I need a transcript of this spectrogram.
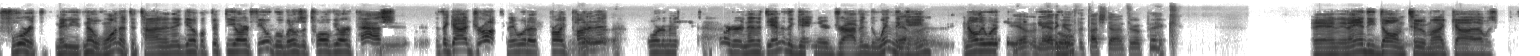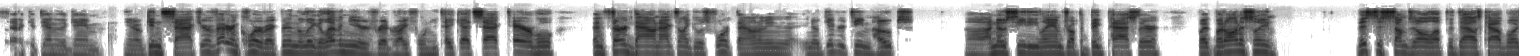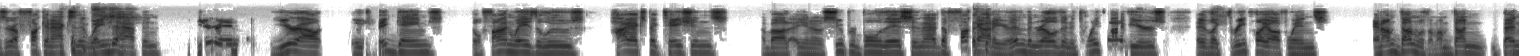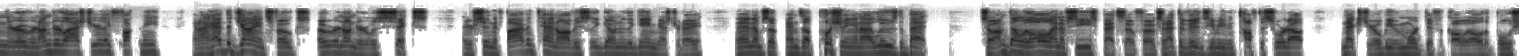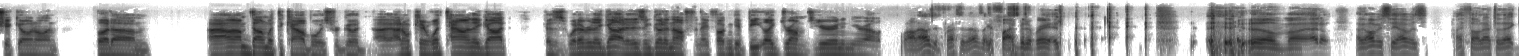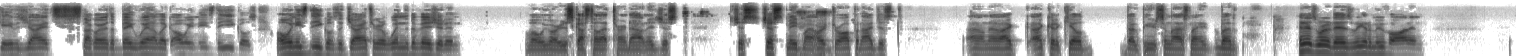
four at maybe no one at the time, and they give up a fifty-yard field goal, but it was a twelve-yard pass that the guy dropped. They would have probably punted yeah. it, or him in a quarter, and then at the end of the game, they're driving to win the yeah. game, and all they would have. Yep, and they had to go for the touchdown through a pick. And and Andy Dalton too. My God, that was pathetic at the end of the game. You know, getting sacked. You're a veteran quarterback, been in the league 11 years, Red Rifle, and you take that sack, terrible. Then third down, acting like it was fourth down. I mean, you know, give your team hopes. Uh, I know CeeDee Lamb dropped a big pass there, but but honestly, this just sums it all up. The Dallas Cowboys, they're a fucking accident waiting to happen. Year in, year out, lose big games. They'll find ways to lose high expectations about you know Super Bowl this and that. The fuck out of here! They haven't been relevant in 25 years. They have like three playoff wins, and I'm done with them. I'm done betting their over and under last year. They fucked me, and I had the Giants, folks. Over and under was six. They're sitting at five and ten, obviously going into the game yesterday, and ends up ends up pushing, and I lose the bet. So I'm done with all NFC East bets, though, folks. And that division's gonna be even tough to sort out next year. It'll be even more difficult with all the bullshit going on. But um, I, am done with the Cowboys for good. I, I don't care what talent they got because whatever they got, it isn't good enough, and they fucking get beat like drums year in and year out. Wow, that was impressive. That was like a five minute rant. oh my! I don't. I, obviously, I was. I thought after that game, the Giants snuck away with a big win. I'm like, all we needs the Eagles. All we needs the Eagles. The Giants are going to win the division, and well, we've already discussed how that turned out, and it just, just, just made my heart drop. And I just, I don't know, I, I could have killed Doug Pederson last night, but it is what it is. We got to move on and,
